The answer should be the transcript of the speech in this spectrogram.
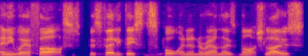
anywhere fast. There's fairly decent mm-hmm. support in and around those March lows.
